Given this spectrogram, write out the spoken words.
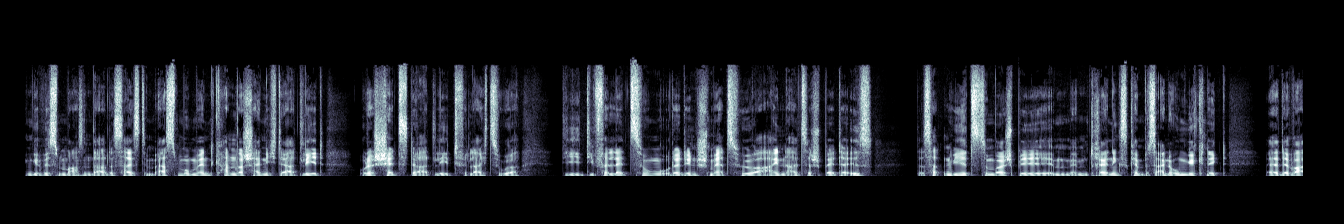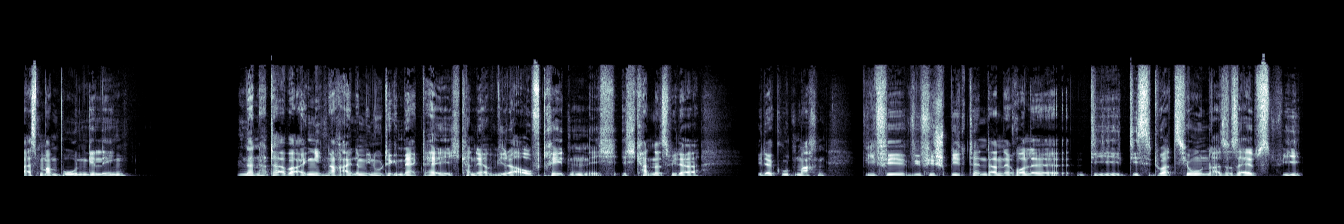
in gewissem Maßen da. Das heißt, im ersten Moment kann wahrscheinlich der Athlet oder schätzt der Athlet vielleicht sogar die, die Verletzung oder den Schmerz höher ein, als er später ist. Das hatten wir jetzt zum Beispiel im, im Trainingscamp, ist einer umgeknickt. Äh, der war erstmal am Boden gelegen und dann hat er aber eigentlich nach einer Minute gemerkt, hey, ich kann ja wieder auftreten, ich, ich kann das wieder, wieder gut machen. Wie viel, wie viel spielt denn da eine Rolle die, die Situation, also selbst wie,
